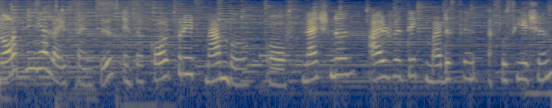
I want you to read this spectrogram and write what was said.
Sciences is a corporate member of National Ayurvedic Medicine Association,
